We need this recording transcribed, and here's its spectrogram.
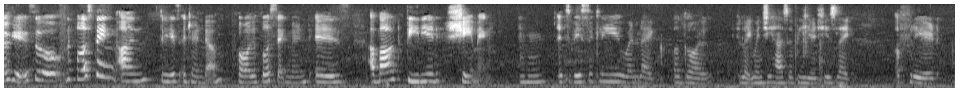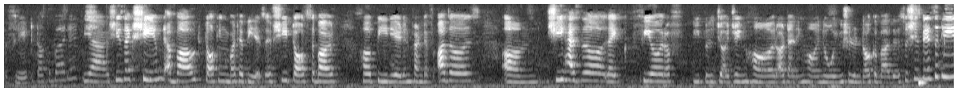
Okay, so the first thing on today's agenda for the first segment is about period shaming. hmm It's basically when like a girl, like when she has her period, she's like afraid, afraid to talk about it. Yeah, she's like shamed about talking about her period. So if she talks about her period in front of others, um, she has the like fear of people judging her or telling her no, you shouldn't talk about this. So she's basically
